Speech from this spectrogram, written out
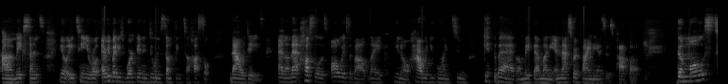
uh, makes sense. You know, 18 year old, everybody's working and doing something to hustle nowadays. And on that hustle is always about like, you know, how are you going to get the bag or make that money? And that's where finances pop up. The most,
